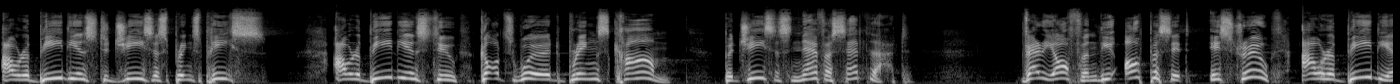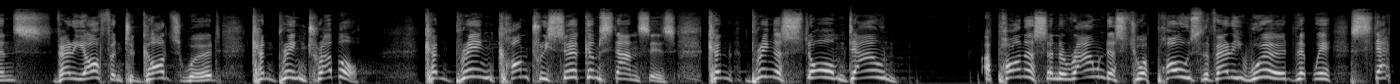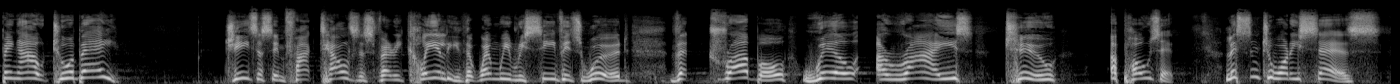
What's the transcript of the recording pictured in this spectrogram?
our obedience to Jesus brings peace. Our obedience to God's word brings calm. But Jesus never said that. Very often the opposite is true. Our obedience, very often to God's word, can bring trouble can bring contrary circumstances, can bring a storm down upon us and around us to oppose the very word that we're stepping out to obey. Jesus, in fact, tells us very clearly that when we receive his word, that trouble will arise to oppose it. Listen to what he says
